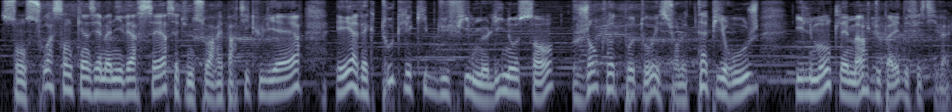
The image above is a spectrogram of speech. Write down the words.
son 75e anniversaire. C'est une soirée particulière. Et avec toute l'équipe du film L'Innocent, Jean-Claude Poteau est sur le tapis rouge. Il monte les marches du Palais des Festivals.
